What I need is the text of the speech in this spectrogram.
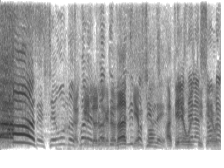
vas? Segundos para el Tranquilo, que plante, no da parece tiempo. imposible. Ah, tiene Desde ulti, tiene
